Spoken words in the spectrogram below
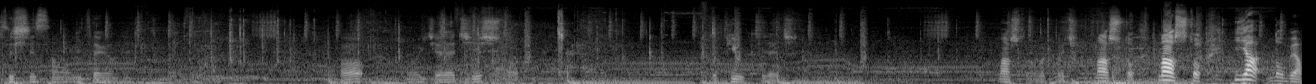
coś niesamowitego, nie? O, o gdzie lecisz? No. Do piłki leci. Masz powiedzieć. Masz to, masz to! Ja, dobra.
